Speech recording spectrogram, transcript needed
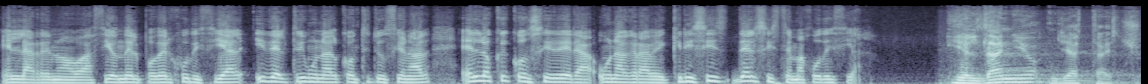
en la renovación del Poder Judicial y del Tribunal Constitucional en lo que considera una grave crisis del sistema judicial. y el daño ya está hecho.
